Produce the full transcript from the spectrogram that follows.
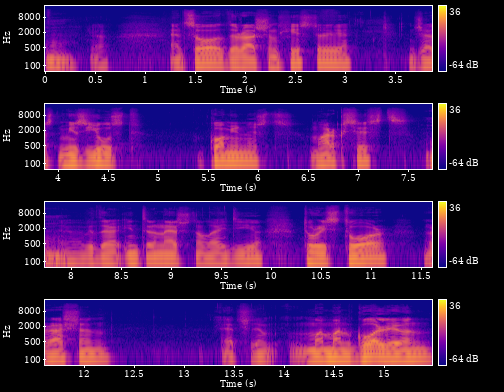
Yeah, and so the Russian history just misused communists, Marxists, yeah, with their international idea to restore Russian, actually Mo- Mongolian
